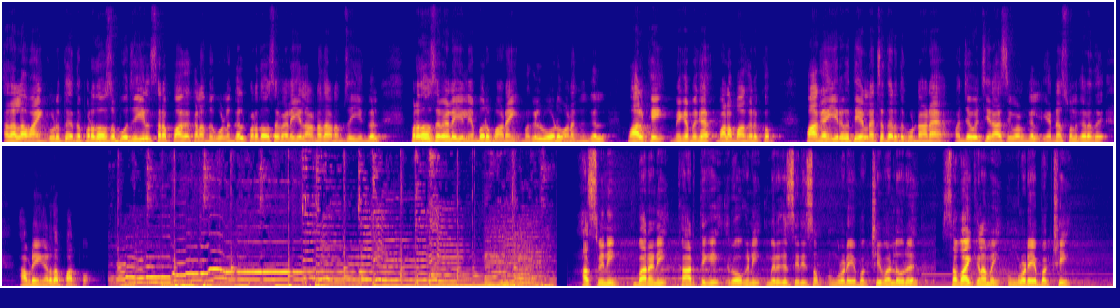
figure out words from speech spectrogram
அதெல்லாம் வாங்கி கொடுத்து இந்த பிரதோஷ பூஜையில் சிறப்பாக கலந்து கொள்ளுங்கள். பிரதோஷ வேளையில் அன்னதானம் செய்யுங்கள். பிரதோஷ வேளையில் எம்பெருமானை மகிழ்வோடு வணங்குங்கள். வாழ்க்கை மிக மிக வளமாக இருக்கும். வாங்க இருபத்தி ஏழு நட்சத்திரத்துக்கு உண்டான பஞ்சவட்சி ராசி பலன்கள் என்ன சொல்கிறது அப்படிங்கிறத பார்ப்போம். அஸ்வினி பரணி கார்த்திகை ரோகிணி மிருகசிரிசம் உங்களுடைய பக்ஷி வல்லூர் செவ்வாய்க்கிழமை உங்களுடைய பக்ஷி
